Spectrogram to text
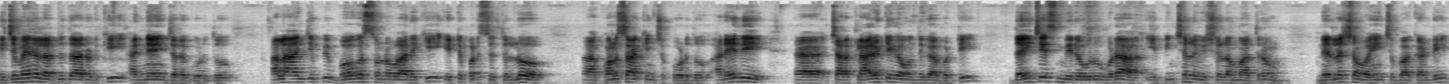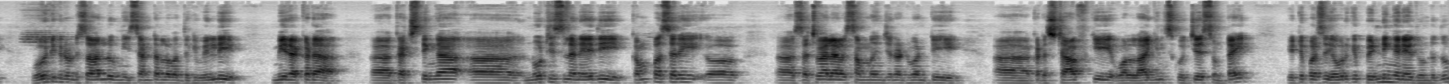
నిజమైన లబ్ధిదారుడికి అన్యాయం జరగకూడదు. అలా అని చెప్పి బోగస్ ఉన్నవారికి ఎట్టి పరిస్థితుల్లో కొనసాగించకూడదు అనేది చాలా క్లారిటీగా ఉంది కాబట్టి దయచేసి మీరెవరు కూడా ఈ పింఛన్ల విషయంలో మాత్రం నిర్లక్ష్యం వహించబాకండి. ఒకటికి రెండు సార్లు మీ సెంటర్ల వద్దకు వెళ్ళి మీరు అక్కడ ఖచ్చితంగా నోటీసులు అనేది కంపల్సరీ సచివాలయాలకు సంబంధించినటువంటి అక్కడ స్టాఫ్కి వాళ్ళ లాగిన్స్కి వచ్చేసి ఉంటాయి ఎట్టి పరిస్థితి ఎవరికి పెండింగ్ అనేది ఉండదు.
